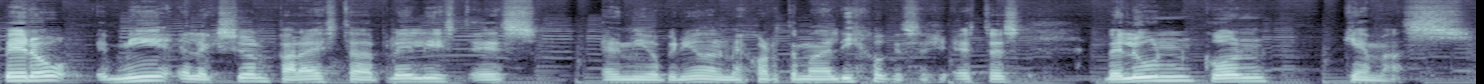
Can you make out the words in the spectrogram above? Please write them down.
pero mi elección para esta playlist es, en mi opinión, el mejor tema del disco, que esto es Belún con ¿Qué más?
